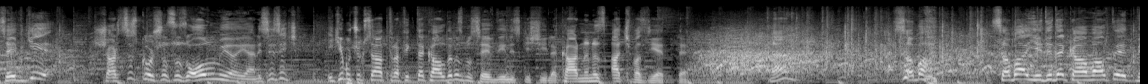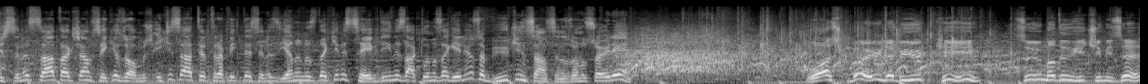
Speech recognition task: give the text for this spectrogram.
Sevgi şartsız koşulsuz olmuyor yani. Siz hiç iki buçuk saat trafikte kaldınız mı sevdiğiniz kişiyle? Karnınız aç vaziyette. Ha? Sabah Sabah 7'de kahvaltı etmişsiniz. Saat akşam 8 olmuş. 2 saattir trafiktesiniz. Yanınızdakini sevdiğiniz aklınıza geliyorsa büyük insansınız onu söyleyin. Bu aşk böyle büyük ki sığmadı içimize.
